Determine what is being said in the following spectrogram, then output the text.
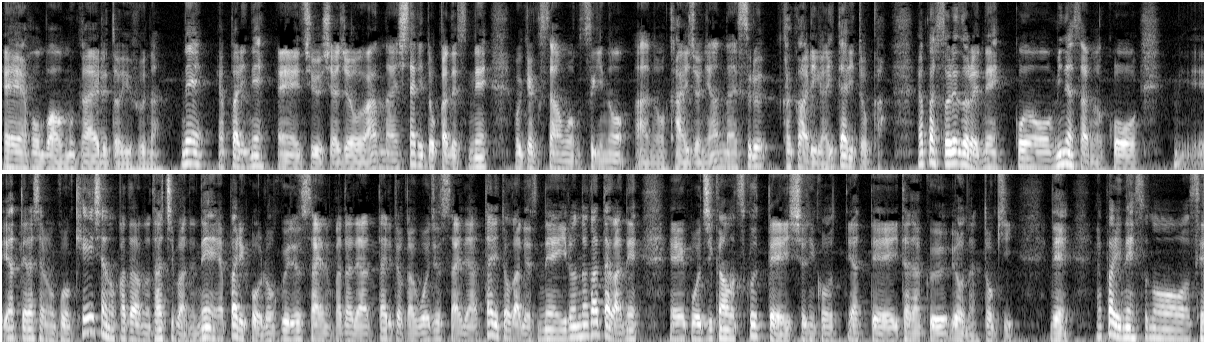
えー本番を迎えるというふうな、ね、やっぱりね、えー駐車場を案内したりとかですね、お客さんを次のあの会場に案内する関わりがいたりとか、やっぱりそれぞれね、こう、皆さんがこう、やってらっしゃるのこう経営者の方の立場でね、やっぱりこう、60歳の方であったりとか、50歳であったりとかですね、いろんな方がね、えーこう、時間を作って一緒にこう、やっていただくような時で、やっぱりね、その、設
